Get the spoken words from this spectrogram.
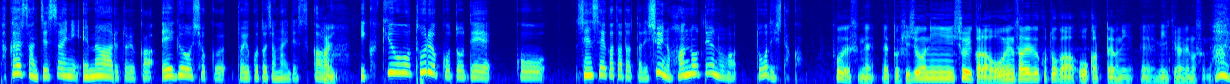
高橋さん実際に MR というか営業職ということじゃないですか、はい、育休を取ることでこう先生方だったり周囲の反応っていうのはどうでしたか？そうですね、えっと、非常に周囲から応援されることが多かったように、えー、見受けられますね。はい、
